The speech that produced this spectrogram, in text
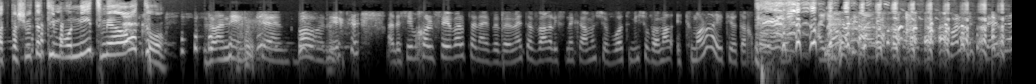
את פשוט התימהונית מהאוטו. זו אני, כן. בואו, אנשים חולפים על פניי, ובאמת עבר לפני כמה שבועות מישהו ואמר, אתמול ראיתי אותך באוטו, היום הכל בסדר?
